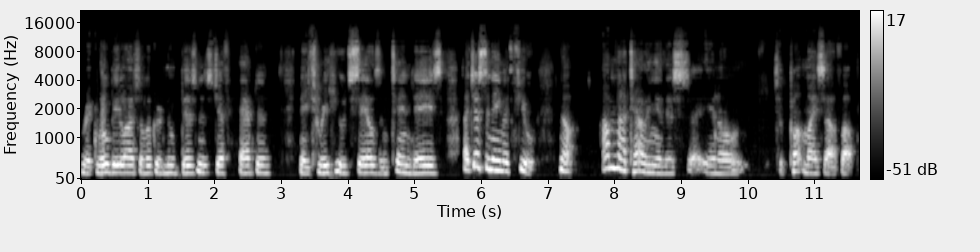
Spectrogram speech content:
Rick Ruby launched a lucrative new business. Jeff Hampton made three huge sales in 10 days, uh, just to name a few. Now, I'm not telling you this, uh, you know, to pump myself up,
